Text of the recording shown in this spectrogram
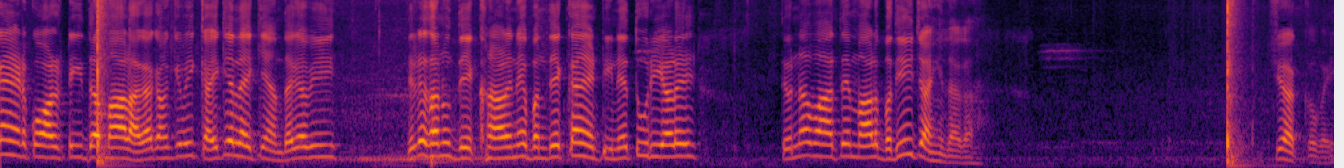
ਘੈਂਟ ਕੁਆਲਿਟੀ ਦਾ ਮਾਲ ਹੈਗਾ, ਕਿਉਂਕਿ ਬਈ ਕਹਿ ਕੇ ਲੈ ਕੇ ਆਂਦਾ ਹੈਗਾ ਵੀ ਜਿਹੜੇ ਸਾਨੂੰ ਦੇਖਣ ਵਾਲੇ ਨੇ ਬੰਦੇ ਘੈਂਟ ਹੀ ਨੇ, ਧੂਰੀ ਵਾਲੇ, ਤੇ ਉਹਨਾਂ ਵਾਸਤੇ ਮਾਲ ਵਧੀਆ ਹੀ ਚਾਹੀਦਾਗਾ ਚੱਕ ਬਈ।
